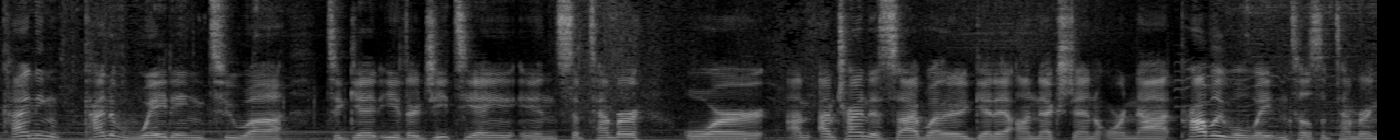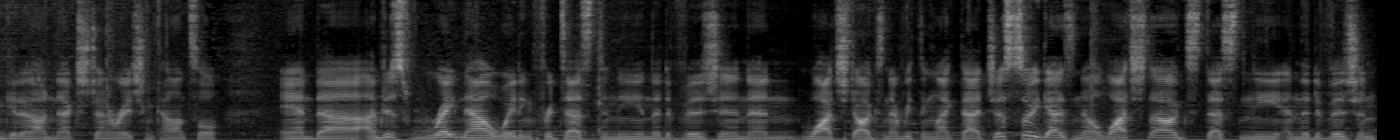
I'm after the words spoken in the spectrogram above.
kind of kind of waiting to uh, to get either GTA in September or I'm, I'm trying to decide whether to get it on next gen or not. Probably will wait until September and get it on next generation console. And uh, I'm just right now waiting for Destiny and The Division and Watch Dogs and everything like that. Just so you guys know, Watch Dogs, Destiny, and The Division,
